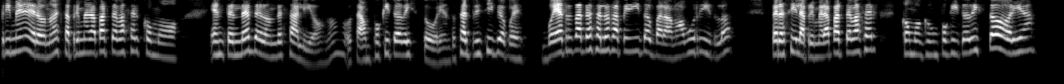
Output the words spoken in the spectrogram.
primero, ¿no? Esta primera parte va a ser como entender de dónde salió, ¿no? O sea, un poquito de historia. Entonces, al principio, pues, voy a tratar de hacerlo rapidito para no aburrirlos, pero sí, la primera parte va a ser como que un poquito de historia.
